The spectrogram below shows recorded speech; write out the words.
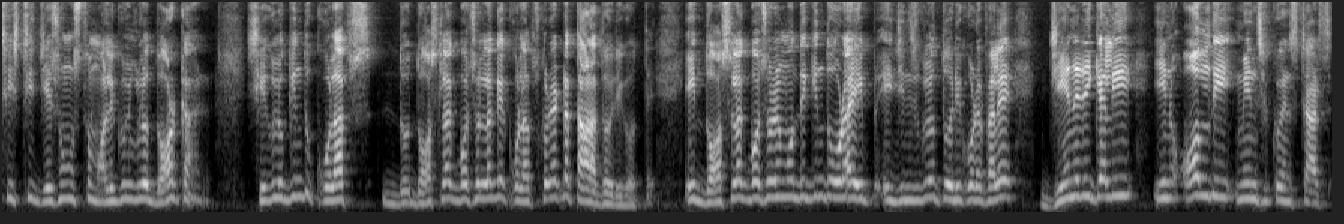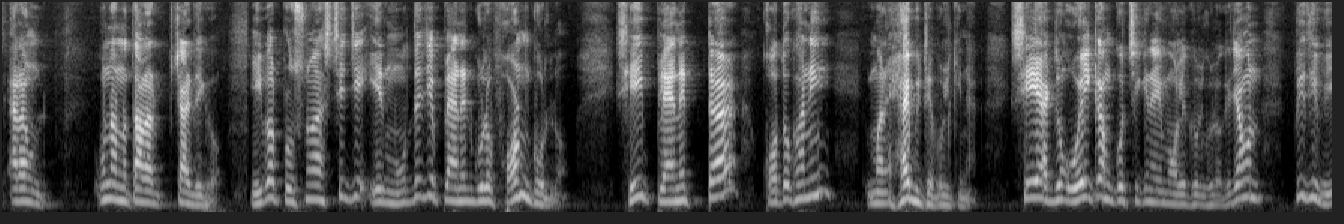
সৃষ্টির যে সমস্ত মলিকুলগুলো দরকার, সেগুলো কিন্তু কোলাপস দশ লাখ বছর লাগে কোলাপস করে একটা তারা তৈরি করতে। এই দশ লাখ বছরের মধ্যে কিন্তু ওরা এই এই জিনিসগুলো তৈরি করে ফেলে generically in all the main sequence stars around অন্যান্য তারার চারিদিকেও। এইবার প্রশ্ন আসছে যে এর মধ্যে যে প্ল্যানেটগুলো ফর্ম করল, সেই প্ল্যানেটটা কতখানি মানে হ্যাবিটেবল কিনা? সে একদম ওয়েলকাম করছে কিনা এই মলিকুলগুলোকে। যেমন পৃথিবী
